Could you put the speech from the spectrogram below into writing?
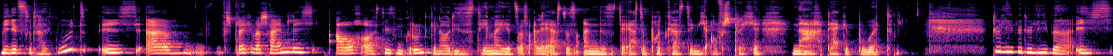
Mir geht's total gut. Ich ähm, spreche wahrscheinlich auch aus diesem Grund genau dieses Thema jetzt als allererstes an. Das ist der erste Podcast, den ich aufspreche nach der Geburt. Du Liebe, du Lieber, ich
